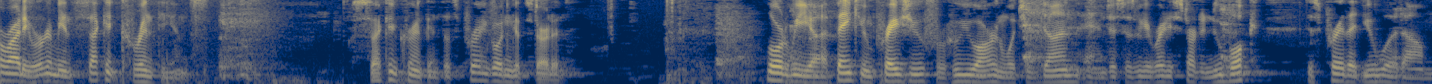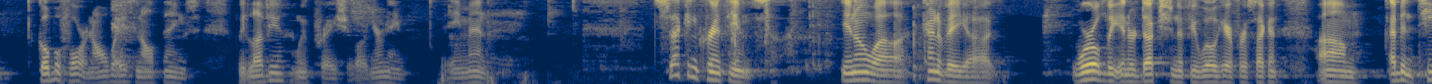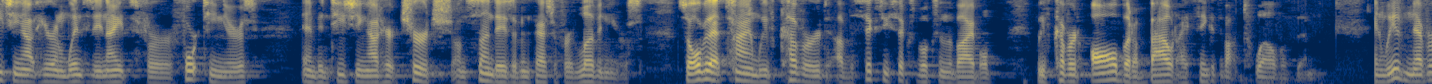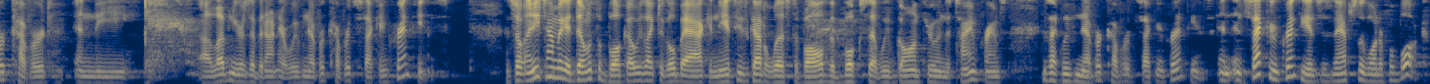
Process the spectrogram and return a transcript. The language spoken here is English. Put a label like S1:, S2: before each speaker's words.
S1: Alrighty, we're going to be in Second Corinthians. Second Corinthians. Let's pray and go ahead and get started. Lord, we uh, thank you and praise you for who you are and what you've done. And just as we get ready to start a new book, just pray that you would um, go before in all ways and all things. We love you and we praise you, Lord. In your name, amen. Second Corinthians. You know, uh, kind of a uh, worldly introduction, if you will, here for a second. Um, I've been teaching out here on Wednesday nights for 14 years and been teaching out here at church on Sundays. I've been pastor for 11 years. So over that time, we've covered, of the 66 books in the Bible, we've covered all but about, I think it's about 12 of them. And we have never covered, in the 11 years I've been on here, we've never covered Second Corinthians. And so anytime I get done with the book, I always like to go back, and Nancy's got a list of all the books that we've gone through in the time frames. It's like we've never covered Second Corinthians. And, and Second Corinthians is an absolutely wonderful book.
